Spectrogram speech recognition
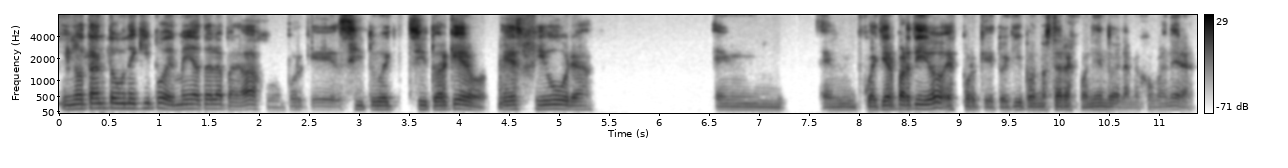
y no tanto un equipo de media tabla para abajo, porque si tu, si tu arquero es figura en, en cualquier partido, es porque tu equipo no está respondiendo de la mejor manera.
